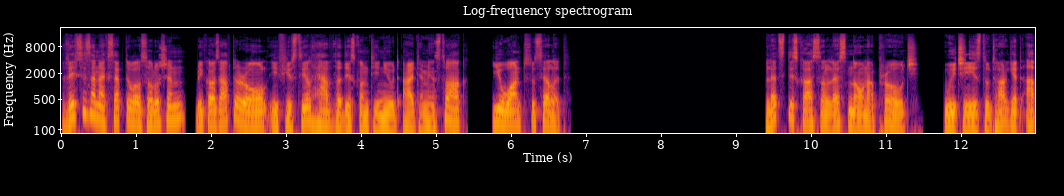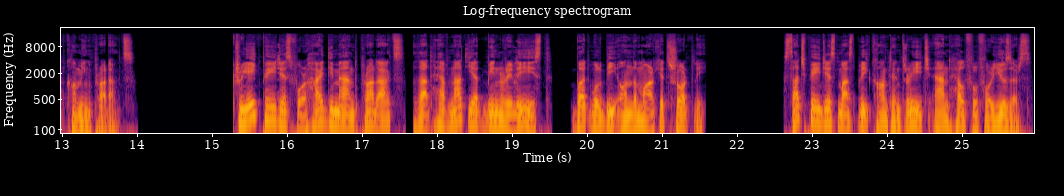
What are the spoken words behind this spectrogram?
This is an acceptable solution because after all, if you still have the discontinued item in stock, you want to sell it. Let's discuss a less known approach which is to target upcoming products. Create pages for high demand products that have not yet been released but will be on the market shortly. Such pages must be content rich and helpful for users.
